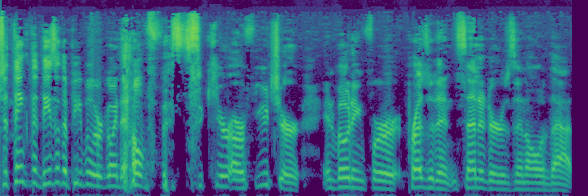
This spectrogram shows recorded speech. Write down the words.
To think that these are the people who are going to help secure our future in voting for president and senators and all of that.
